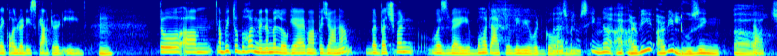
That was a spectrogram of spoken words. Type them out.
Like already scattered Eid. Hmm. तो um, अभी तो बहुत मिनिमल हो गया है वहाँ पे जाना बट बचपन वाज वेरी बहुत actively we would go that's what I'm saying. Now, are we are we losing uh, Touch.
